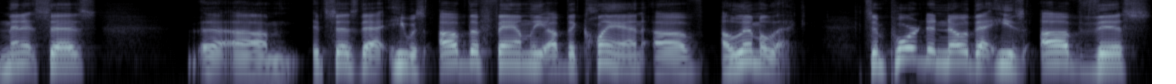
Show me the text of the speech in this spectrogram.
And then it says uh, um, it says that he was of the family of the clan of Elimelech. It's important to know that he's of this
